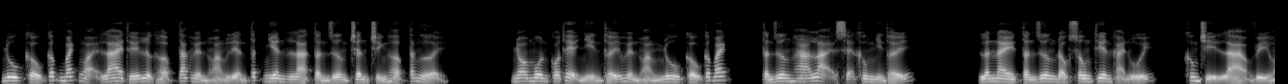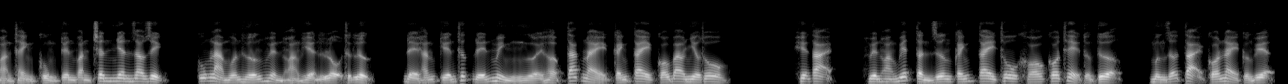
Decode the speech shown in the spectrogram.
nhu cầu cấp bách ngoại lai thế lực hợp tác huyền hoàng liền tất nhiên là Tần Dương chân chính hợp tác người. Nho môn có thể nhìn thấy huyền hoàng nhu cầu cấp bách, Tần Dương há lại sẽ không nhìn thấy. Lần này Tần Dương độc sông Thiên Khải núi, không chỉ là vì hoàn thành cùng Tuyên Văn chân nhân giao dịch, cũng là muốn hướng huyền hoàng hiện lộ thực lực, để hắn kiến thức đến mình người hợp tác này cánh tay có bao nhiêu thô. Hiện tại, huyền hoàng biết Tần Dương cánh tay thô khó có thể tưởng tượng, mừng rỡ tại có này cường viện,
